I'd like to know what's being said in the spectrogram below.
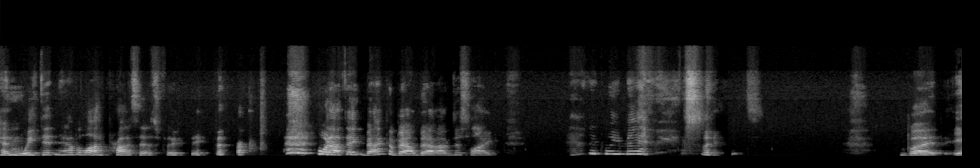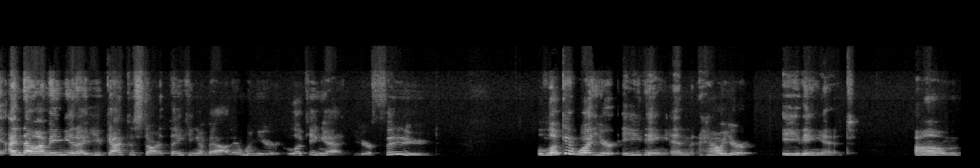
and we didn't have a lot of processed food either. when I think back about that, I'm just like, how did we manage this? But I know, I mean, you know, you've got to start thinking about it when you're looking at your food look at what you're eating and how you're eating it um,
